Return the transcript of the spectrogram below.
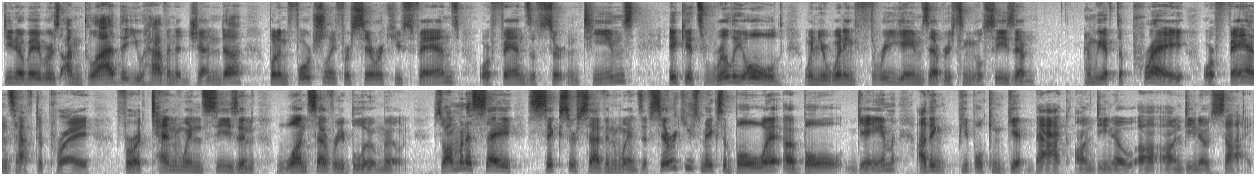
Dino Babers, I'm glad that you have an agenda, but unfortunately for Syracuse fans or fans of certain teams, it gets really old when you're winning three games every single season. And we have to pray, or fans have to pray, for a 10 win season once every blue moon. So I'm gonna say six or seven wins. If Syracuse makes a bowl win, a bowl game, I think people can get back on Dino uh, on Dino's side.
